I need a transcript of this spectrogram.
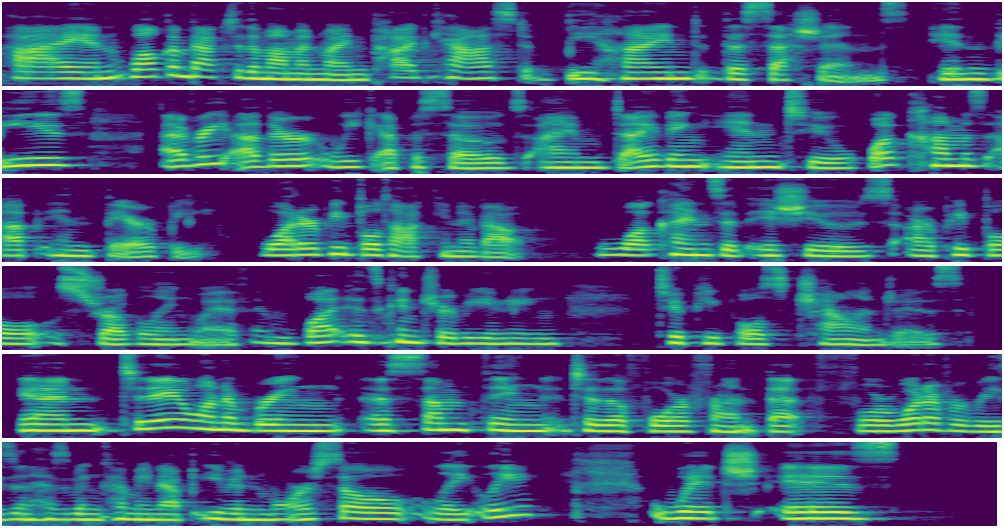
Hi, and welcome back to the Mom and Mind podcast, Behind the Sessions. In these every other week episodes, I'm diving into what comes up in therapy. What are people talking about? What kinds of issues are people struggling with? And what is contributing to people's challenges? And today I want to bring uh, something to the forefront that, for whatever reason, has been coming up even more so lately, which is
